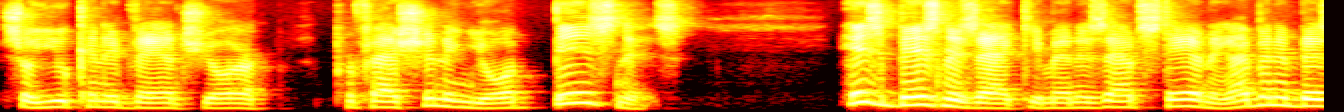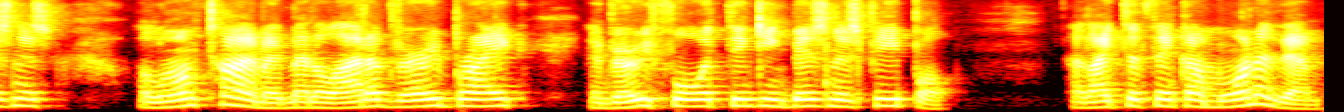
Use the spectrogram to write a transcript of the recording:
so you can advance your profession and your business. His business acumen is outstanding. I've been in business a long time. I've met a lot of very bright and very forward thinking business people. I'd like to think I'm one of them,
